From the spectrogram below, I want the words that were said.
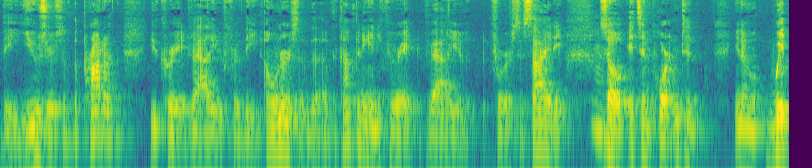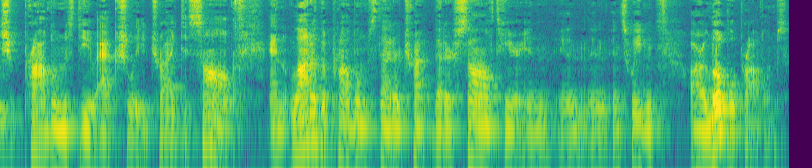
the users of the product, you create value for the owners of the, of the company, and you create value for society. Mm-hmm. So it's important to, you know, which problems do you actually try to solve? And a lot of the problems that are try- that are solved here in, in, in, in Sweden are local problems.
